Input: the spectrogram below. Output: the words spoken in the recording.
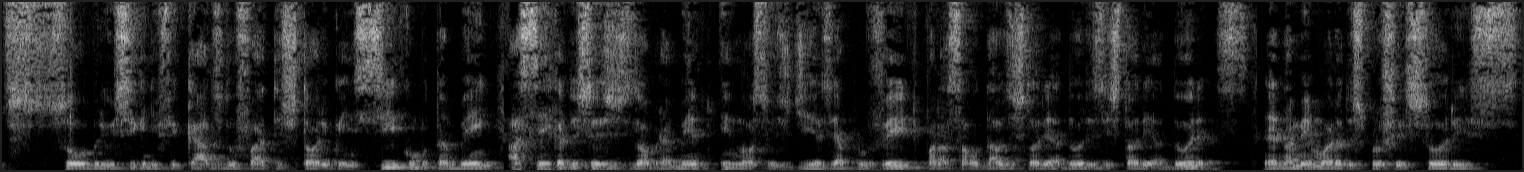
sobre os significados do fato histórico em si, como também acerca dos seus desdobramentos em nossos dias. E aproveito para saudar os historiadores e historiadoras, né, na memória dos professores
